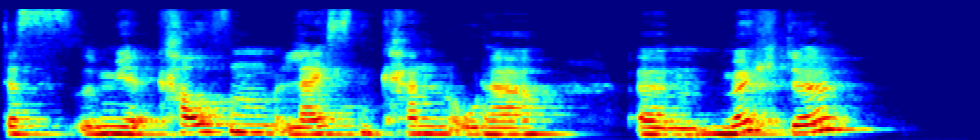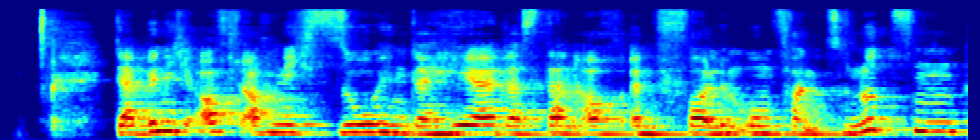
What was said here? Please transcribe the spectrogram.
das mir kaufen, leisten kann oder ähm, möchte. Da bin ich oft auch nicht so hinterher, das dann auch in vollem Umfang zu nutzen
